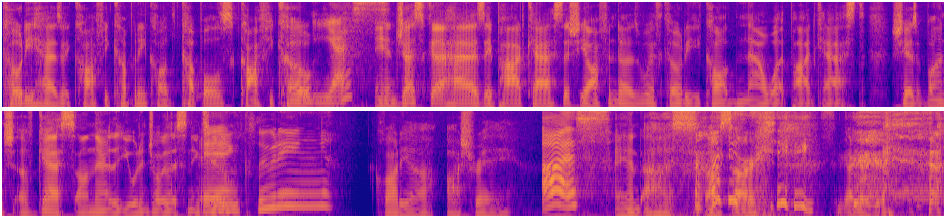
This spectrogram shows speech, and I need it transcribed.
Cody has a coffee company called Couples Coffee Co. Yes. And Jessica has a podcast that she often does with Cody called Now What Podcast. She has a bunch of guests on there that you would enjoy listening to. Including Claudia Oshry us. and us. Oh, sorry. I gotta get.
